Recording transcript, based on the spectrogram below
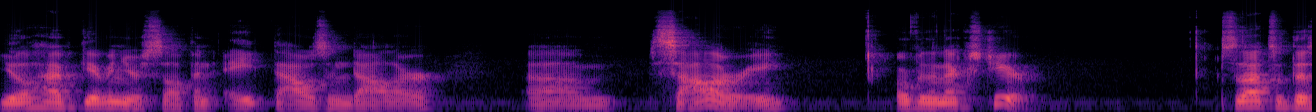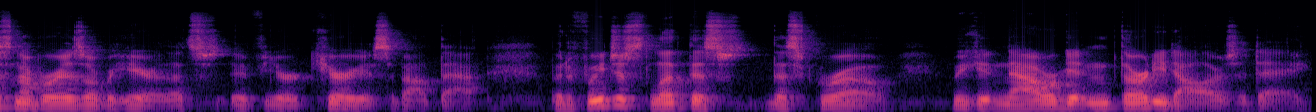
you'll have given yourself an $8,000 um, salary over the next year. So that's what this number is over here. That's if you're curious about that. But if we just let this this grow, we get now we're getting thirty dollars a day.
